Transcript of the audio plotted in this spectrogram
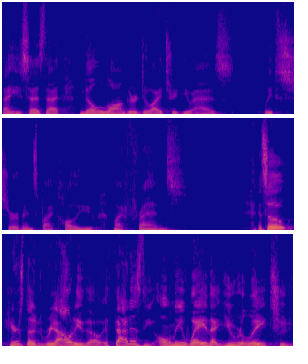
That he says that no longer do I treat you as, I believe, servants, but I call you my friends. And so here's the reality, though. If that is the only way that you relate to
